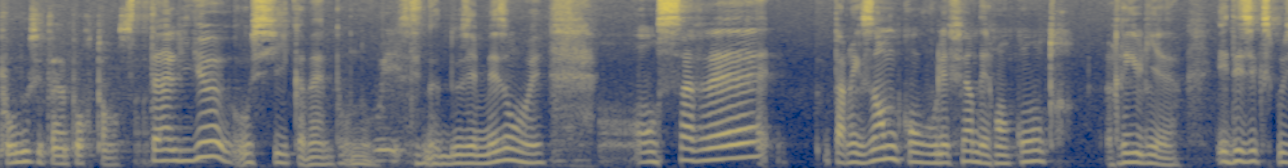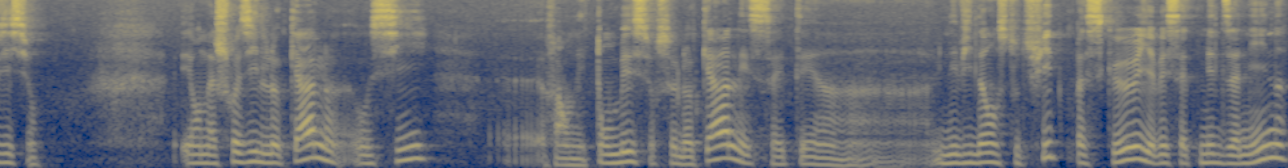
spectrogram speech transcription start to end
Pour nous, c'était important. C'est un lieu aussi, quand même, pour nous. C'est notre deuxième maison, oui. On savait, par exemple, qu'on voulait faire des rencontres régulières et des expositions. Et on a choisi le local aussi euh, enfin, on est tombé sur ce local et ça a été une évidence tout de suite parce qu'il y avait cette mezzanine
